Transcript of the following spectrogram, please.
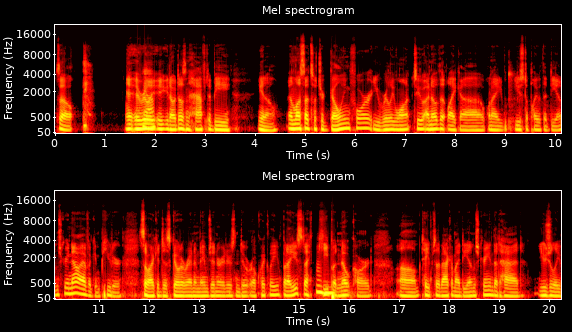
So it, it really, it, you know, it doesn't have to be, you know, unless that's what you're going for. You really want to. I know that like uh, when I used to play with the DM screen, now I have a computer, so I could just go to random name generators and do it real quickly. But I used to keep a note card um, taped to the back of my DM screen that had usually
